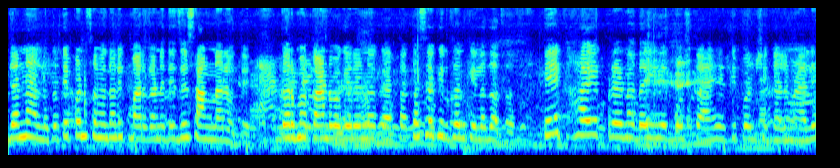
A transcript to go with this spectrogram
ज्यांना आणलं होतं ते पण संविधानिक मार्गाने ते जे सांगणारे होते. कर्मकांड वगैरे न करता कसं कीर्तन केलं जातं? ते एक हा एक प्रेरणादायी एक गोष्ट आहे ती पण शिकायला मिळाली.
